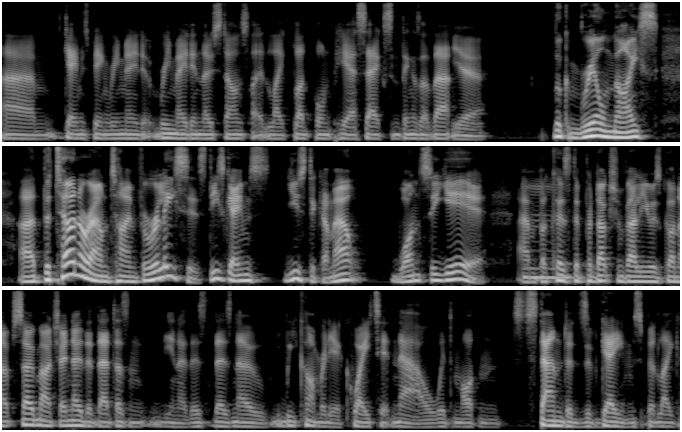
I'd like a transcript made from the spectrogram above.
Um, games being remade remade in those styles, like like Bloodborne PSX and things like that Yeah. looking real nice. Uh, the turnaround time for releases. These games used to come out once a year. And because the production value has gone up so much, I know that that doesn't, you know, there's there's no, we can't really equate it now with modern standards of games. But like,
